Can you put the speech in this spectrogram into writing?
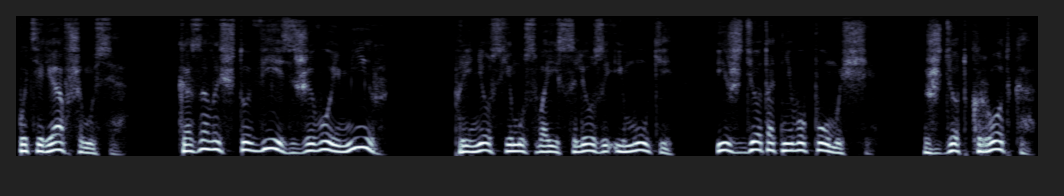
потерявшемуся, казалось, что весь живой мир принес ему свои слезы и муки и ждет от него помощи, ждет кротко,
